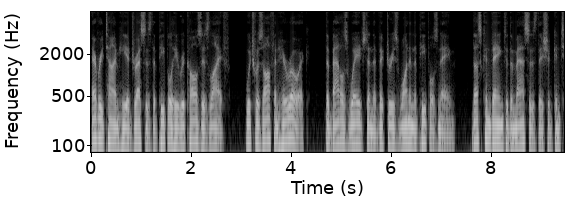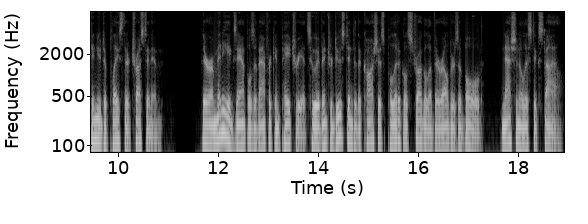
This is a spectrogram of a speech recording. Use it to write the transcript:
Every time he addresses the people, he recalls his life, which was often heroic, the battles waged and the victories won in the people's name, thus conveying to the masses they should continue to place their trust in him. There are many examples of African patriots who have introduced into the cautious political struggle of their elders a bold, nationalistic style.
